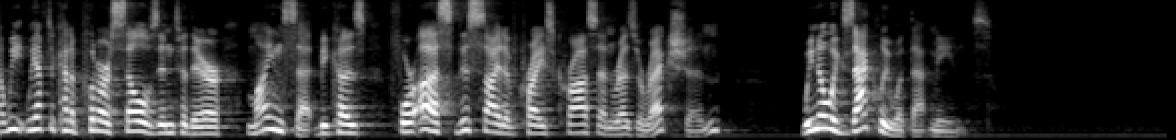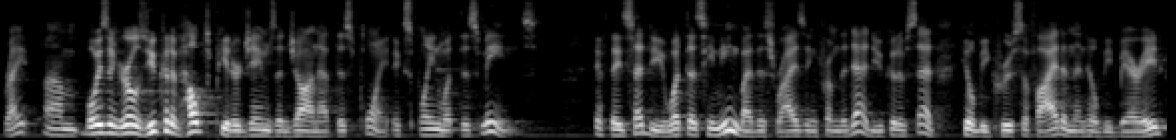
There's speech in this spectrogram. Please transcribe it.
Now, we, we have to kind of put ourselves into their mindset because for us, this side of Christ's cross and resurrection, we know exactly what that means right? Um, boys and girls, you could have helped Peter, James, and John at this point explain what this means. If they said to you, What does he mean by this rising from the dead? You could have said, He'll be crucified and then he'll be buried,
